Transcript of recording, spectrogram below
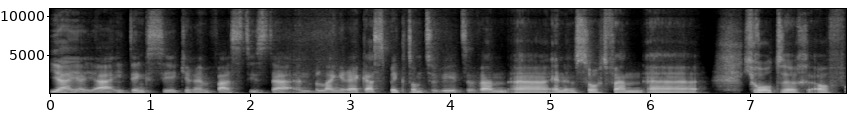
Ja, ja, ja, ik denk zeker en vast is dat een belangrijk aspect om te weten van, en een soort van uh, groter of,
